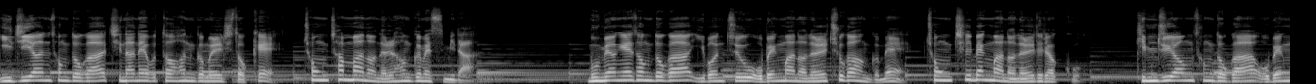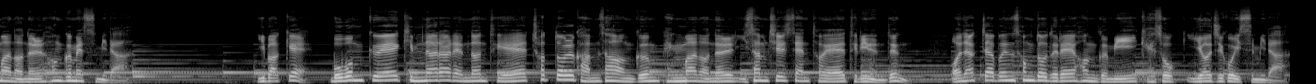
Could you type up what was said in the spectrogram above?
이지연 성도가 지난해부터 헌금을 지속해 총 천만 원을 헌금했습니다. 무명의 성도가 이번 주 500만 원을 추가 헌금해 총 700만 원을 드렸고 김주영 성도가 500만 원을 헌금했습니다. 이 밖에 모범교회 김나라 랩넌트의 첫돌 감사 헌금 100만 원을 237 센터에 드리는 등 언약 잡은 성도들의 헌금이 계속 이어지고 있습니다.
